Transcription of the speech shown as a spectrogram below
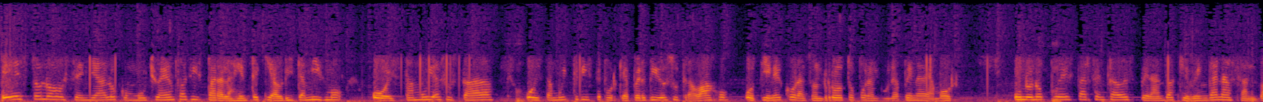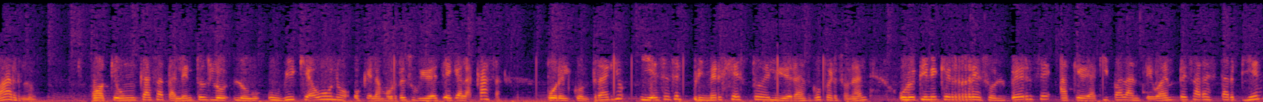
Esto lo señalo con mucho énfasis para la gente que ahorita mismo o está muy asustada o está muy triste porque ha perdido su trabajo o tiene el corazón roto por alguna pena de amor. Uno no puede estar sentado esperando a que vengan a salvarlo o a que un cazatalentos lo, lo ubique a uno o que el amor de su vida llegue a la casa. Por el contrario, y ese es el primer gesto de liderazgo personal, uno tiene que resolverse a que de aquí para adelante va a empezar a estar bien,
